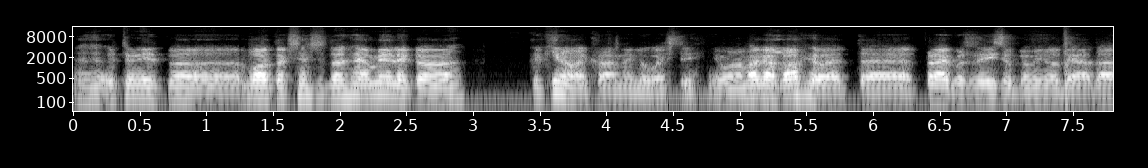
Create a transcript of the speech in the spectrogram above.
ütleme nii, et ma äh, vaataksin seda hea meelega ka kinoekraanil uuesti ja mul on väga kahju, et äh, praeguse seisuga minu teada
